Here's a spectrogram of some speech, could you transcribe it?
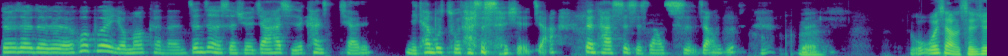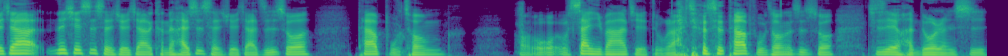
对对对对，会不会有没有可能真正的神学家，他其实看起来你看不出他是神学家，但他事实上是这样子。对，嗯、我我想神学家那些是神学家，可能还是神学家，只是说他要补充。哦，我我善意帮他解读啦，就是他补充的是说，其实有很多人是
